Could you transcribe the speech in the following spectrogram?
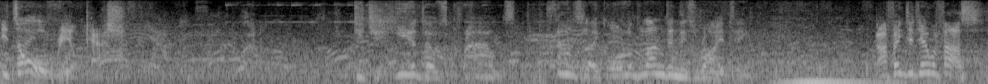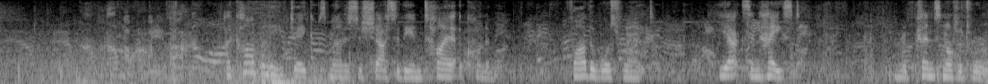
it's all real cash. Did you hear those crowds? Sounds like all of London is rioting. Nothing to do with us. I can't believe Jacob's managed to shatter the entire economy. Father was right. He acts in haste and repents not at all.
